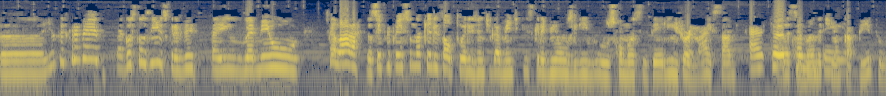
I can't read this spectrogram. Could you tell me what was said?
Uh, e eu tô escrevendo. É gostosinho escrever. Aí é meio sei lá, eu sempre penso naqueles autores de antigamente que escreviam os livros, os romances dele em jornais, sabe? Arthur Cada semana tinha um capítulo.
